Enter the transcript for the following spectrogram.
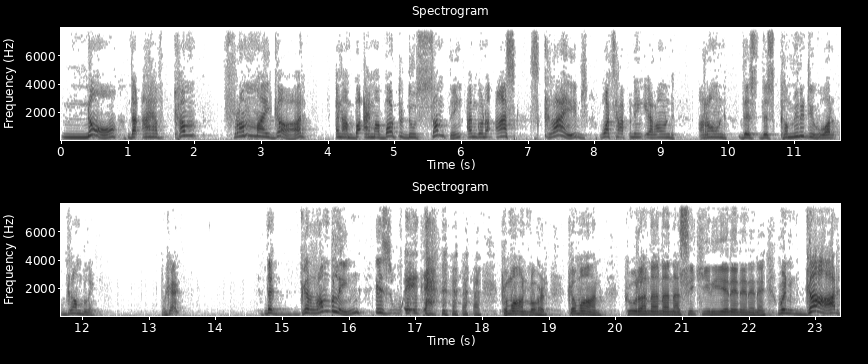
know that I have come from my God and I'm, I'm about to do something. I'm going to ask scribes what's happening around, around this, this community who are grumbling. Okay? The grumbling is. come on, Lord. Come on. When God,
